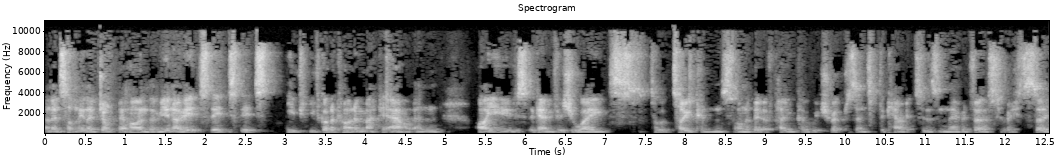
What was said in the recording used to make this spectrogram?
and then suddenly they jump behind them. You know, it's it's it's you've, you've got to kind of map it out. And I use, again, visual aids, sort of tokens on a bit of paper which represented the characters and their adversaries. So,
